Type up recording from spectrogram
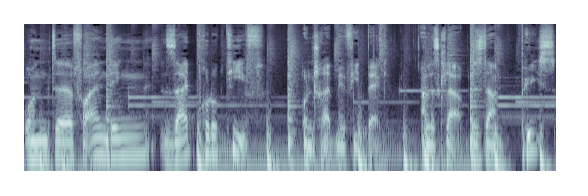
Und äh, vor allen Dingen seid produktiv und schreibt mir Feedback. Alles klar, bis dann. Peace.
